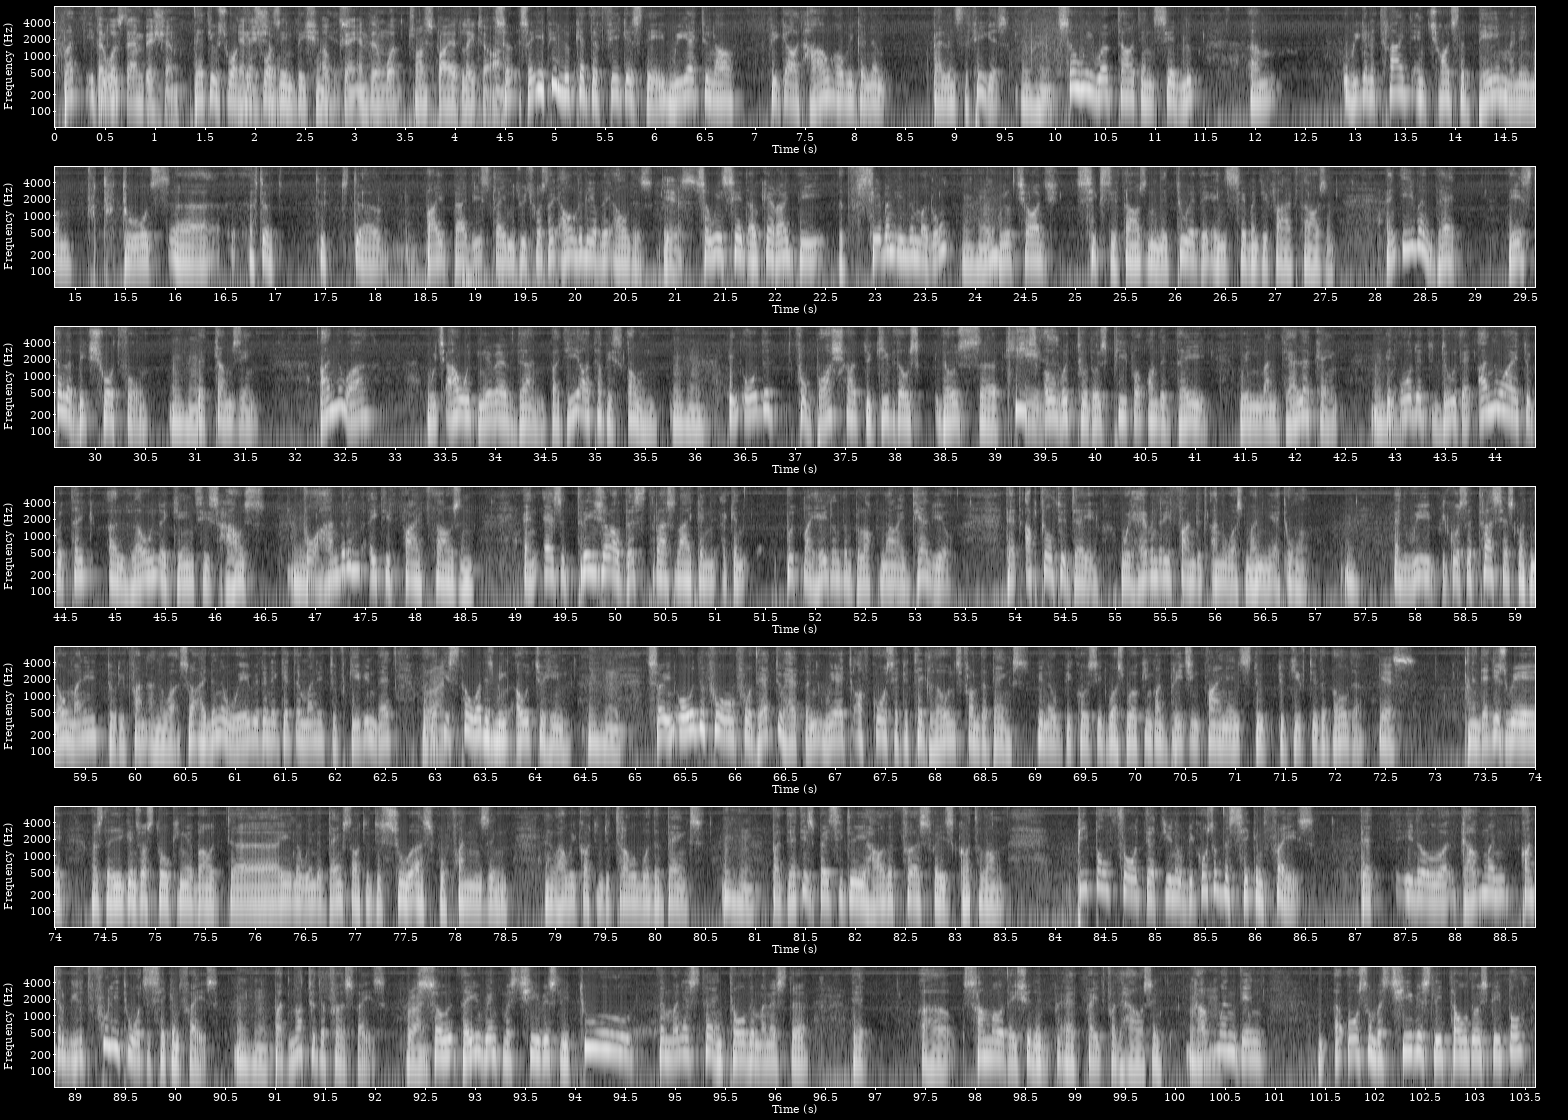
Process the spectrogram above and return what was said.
But if that was look- the ambition. that was what that was the ambition. yes. Okay. And then what transpired later on? So, so if you look at the figures there, we had to now figure out how are we going to balance the figures. Mhm. So we worked out and said, look, um, we're going to try and charge the bare minimum f- t- towards uh, to, to, to, by by these claimants, which was the elderly of the elders. Yes. So we said, okay, right, the, the seven in the middle, Mhm. we'll charge sixty thousand, and the two at the end seventy-five thousand, and even that, there's still a big shortfall Mhm. that comes in. Anwar, which I would never have done, but he out of his own, Mhm. in order for Boschard to give those those uh, keys, Keys. over to those people on the day when Mandela came, in Mhm. order to do that, Anwar had to go take a loan against his house for 185,000. And as a treasurer of this trust, I can I can put my head on the block now and tell you that up till today we haven't refunded Anwar's money at all. Mm. And we, because the trust has got no money to refund Anwar, so I don't know where we're going to get the money to give him that, but Right. that is still what is being owed to him. Mhm. So in order for, for that to happen, we had, of course, had to take loans from the banks, you know, because it was working on bridging finance to, to give to the builder. Yes. And that is where Mr. Higgins was talking about, uh, you know, when the bank started to sue us for funds and, and how we got into trouble with the banks. Mm-hmm. But that is basically how the first phase got along. People thought that, you know, because of the second phase, that, you know, government contributed fully towards the second phase, Mm-hmm. but not to the first phase. Right. So they went mischievously to the minister and told the minister that uh, somehow they should have paid for the house. And Mm-hmm. government then uh, also mischievously told those people,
